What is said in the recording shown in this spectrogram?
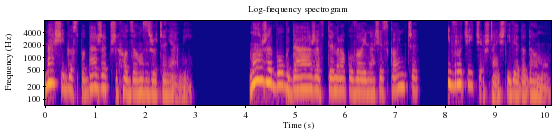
nasi gospodarze przychodzą z życzeniami. Może Bóg da, że w tym roku wojna się skończy i wrócicie szczęśliwie do domu.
